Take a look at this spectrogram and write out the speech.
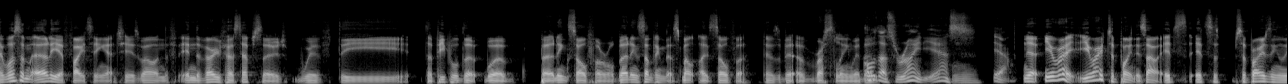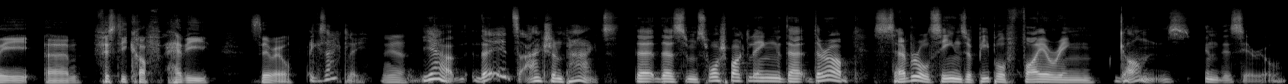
There was some earlier fighting actually as well in the in the very first episode with the the people that were burning sulfur or burning something that smelt like sulfur. There was a bit of wrestling with them. oh, that's right. Yes. Yeah. Yeah, you're right. You're right to point this out. It's it's a surprisingly um, fisticuff heavy serial. Exactly. Yeah. Yeah, it's action packed. There, there's some swashbuckling. That there are several scenes of people firing guns in this serial.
